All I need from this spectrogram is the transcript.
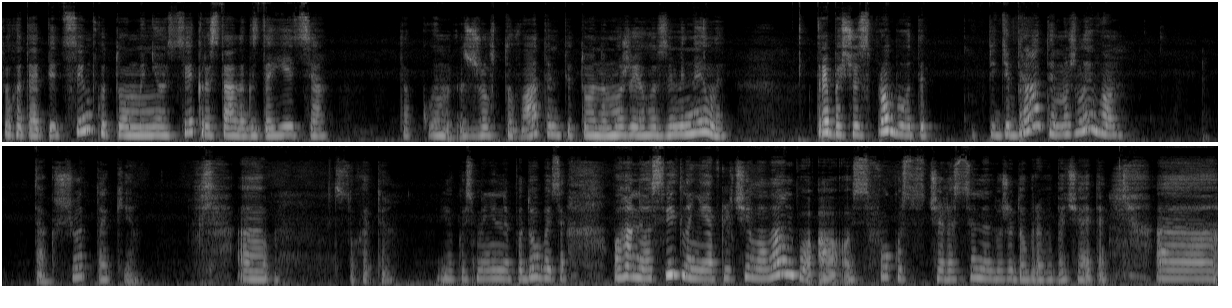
слухайте, під цим кутом мені ось цей кристалик здається таким жовтуватим пітоном. Може, його замінили? Треба щось спробувати підібрати, можливо. Так, що таке? Слухайте. Якось мені не подобається. Погане освітлення, я включила лампу, а ось фокус через це не дуже добре вибачайте. Е,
